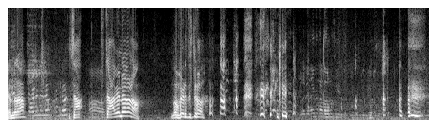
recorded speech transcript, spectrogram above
എന്താടാ? ചാ- ചാവി ഉണ്ടാകണോ നോ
